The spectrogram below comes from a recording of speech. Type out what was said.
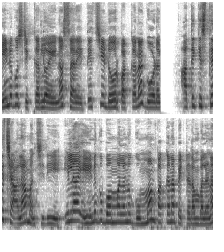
ఏనుగు స్టిక్కర్లు అయినా సరే తెచ్చి డోర్ పక్కన గోడ అతికిస్తే చాలా మంచిది. ఇలా ఏనుగు బొమ్మలను గుమ్మం పక్కన పెట్టడం వలన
